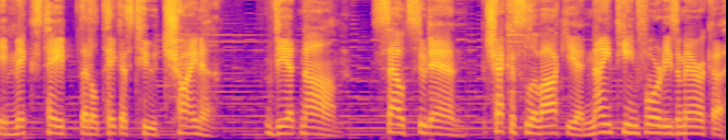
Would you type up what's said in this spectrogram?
A mixtape that'll take us to China, Vietnam, South Sudan, Czechoslovakia, 1940s America,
